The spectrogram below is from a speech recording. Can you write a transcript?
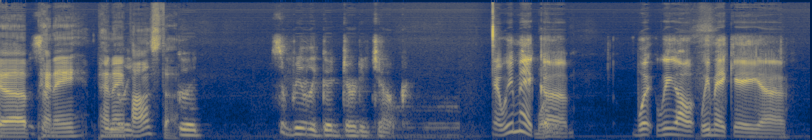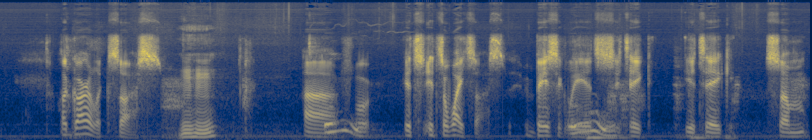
uh, it was a penne penne really pasta. Good. It's a really good dirty joke. yeah. We make What? uh, we we all we make a uh, a garlic sauce. Mm-hmm. Uh, for, it's it's a white sauce. Basically, it's you take you take some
